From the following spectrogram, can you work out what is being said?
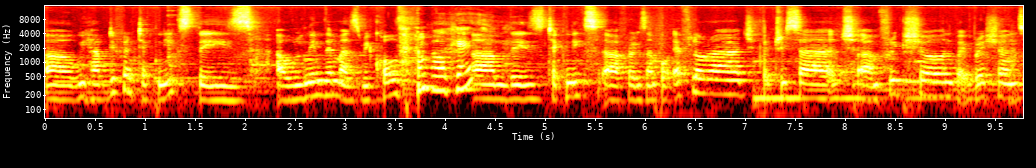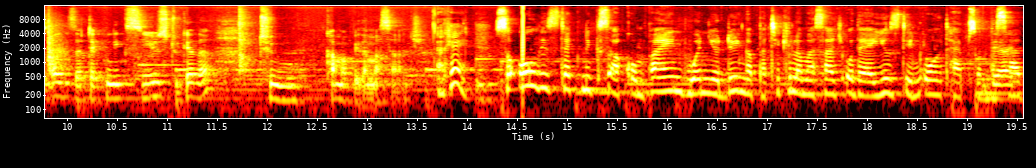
Uh, we have different techniques. There is, I will name them as we call them. Okay. Um, there is techniques, uh, for example, effleurage, petrissage, um, friction, vibrations. All these are techniques used together to come up with a massage. Okay. So all these techniques are combined when you're doing a particular massage or they are used in all types of They are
